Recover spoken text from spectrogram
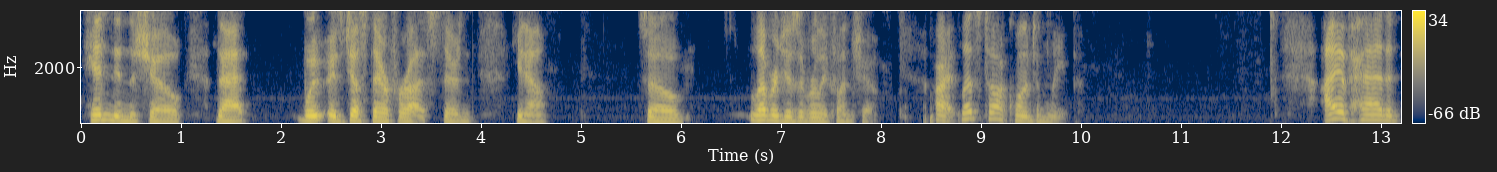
hidden in the show that w- is just there for us. They're, you know, so Leverage is a really fun show. All right, let's talk Quantum Leap. I have had an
